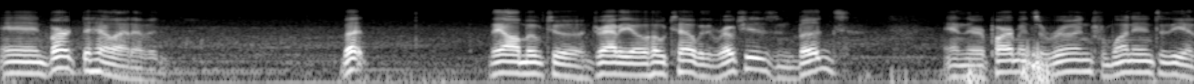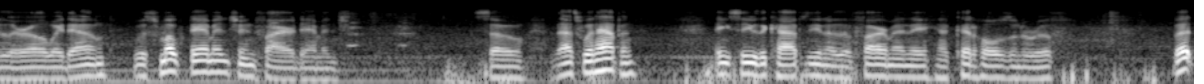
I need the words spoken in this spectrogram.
and burnt the hell out of it. But they all moved to a drabby old hotel with roaches and bugs, and their apartments are ruined from one end to the other all the way down with smoke damage and fire damage. So that's what happened. And You see the cops, you know, the firemen, they cut holes in the roof. But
